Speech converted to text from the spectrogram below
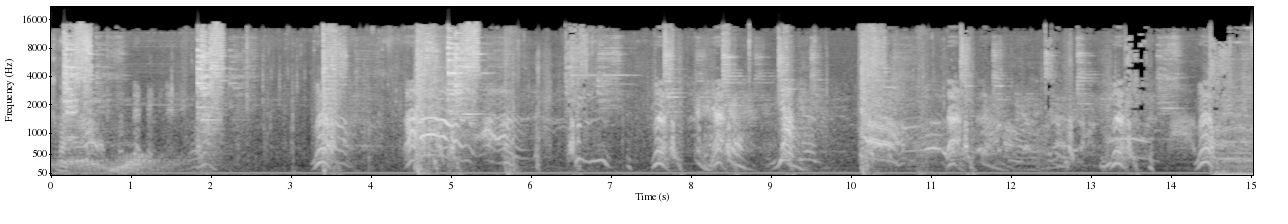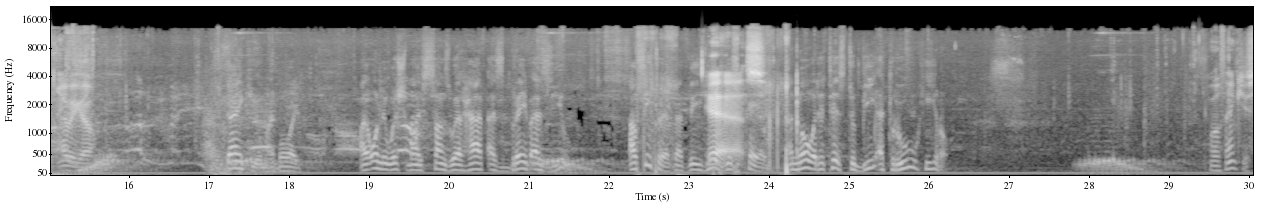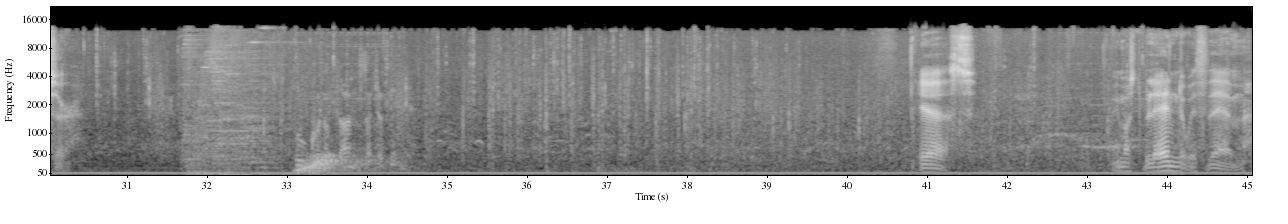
Come on. Ah! There we go. Thank you, my boy. I only wish my sons were half as brave as you. I'll see to it that they hear Yes. this tale and know what it is to be a true hero. Well, thank you, sir. Who could have done such a thing? Yes. We must blend with them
